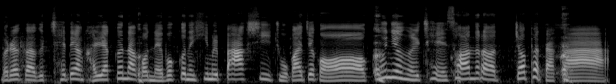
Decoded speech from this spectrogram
뭐랄까 그 최대한 간략근하고 내복근의 힘을 빡시 줘가지고 근형을 최소한으로 좁혔다가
